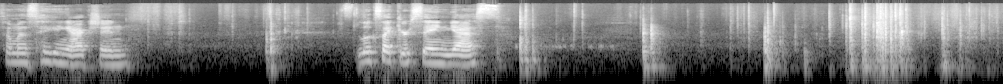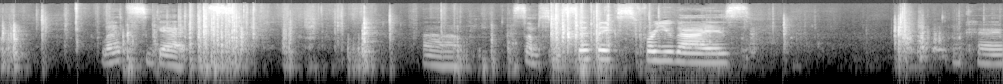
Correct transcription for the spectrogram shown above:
Someone's taking action. Looks like you're saying yes. Let's get um, some specifics for you guys. Okay.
